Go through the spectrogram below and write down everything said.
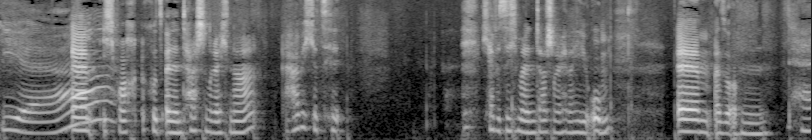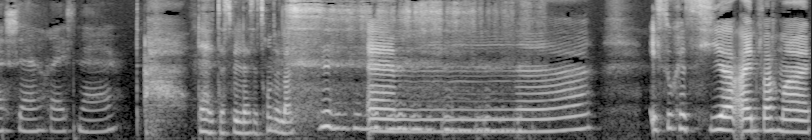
Ja. Ähm, ich brauche kurz einen Taschenrechner. Habe ich jetzt hier. Ich habe jetzt nicht meinen Taschenrechner hier oben. Ähm, also auf dem. Taschenrechner. Der- Das will das jetzt runterladen. ähm, na, ich suche jetzt hier einfach mal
